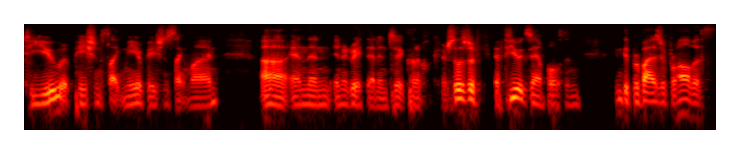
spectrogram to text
to you, patients like me or patients like mine, uh, and then integrate that into clinical care. So those are a few examples, and I think the proviso for all of us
